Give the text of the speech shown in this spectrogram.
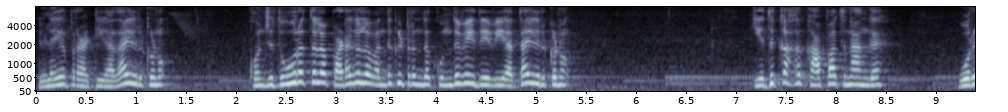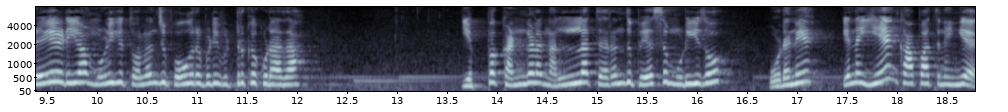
இளைய பிராட்டியாக தான் இருக்கணும். கொஞ்சம் தூரத்தில் படகுல வந்துக்கிட்டு இருந்த குந்தவை தேவியாக தான் இருக்கணும். எதுக்காக காப்பாத்துனாங்க? ஒரே அடியாக மூழ்கி தொலைஞ்சு போகிறபடி விட்டுருக்க கூடாதா? எப்போ கண்களை நல்லா திறந்து பேச முடியுதோ உடனே என்னை ஏன் காப்பாத்தினீங்க?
